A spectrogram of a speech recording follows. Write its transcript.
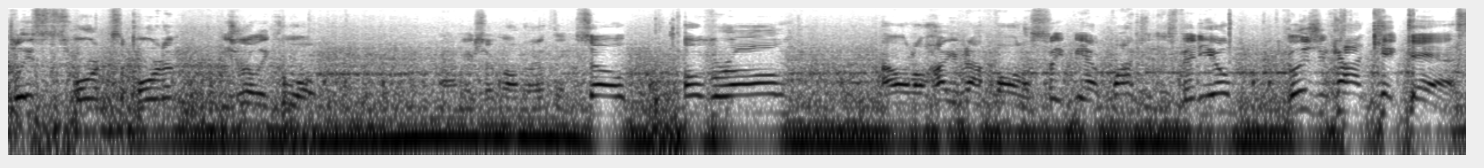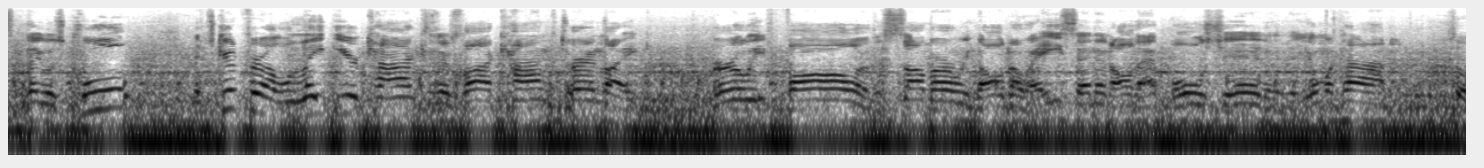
please support support him. He's really cool. Make sure I'm on the right thing. So overall, I don't know how you're not falling asleep yet watching this video. Kollision Con kicked ass. I think it was cool. It's good for a late year con because there's a lot of cons during like early fall or the summer. We all know ACEN and all that bullshit and the Youmacon. So,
